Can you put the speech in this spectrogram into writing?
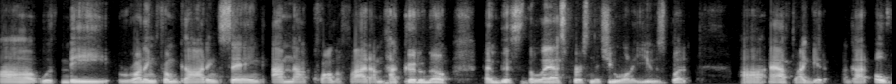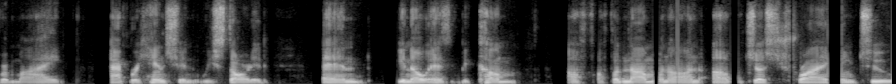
uh, with me running from God and saying, I'm not qualified, I'm not good enough, and this is the last person that you want to use. But uh, after I get got over my apprehension, we started, and you know, has become a, a phenomenon of just trying to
